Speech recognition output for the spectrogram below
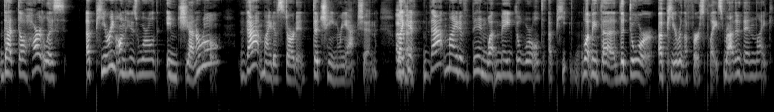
that the heartless appearing on his world in general that might have started the chain reaction. Like it that might have been what made the world appear what made the the door appear in the first place rather than like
